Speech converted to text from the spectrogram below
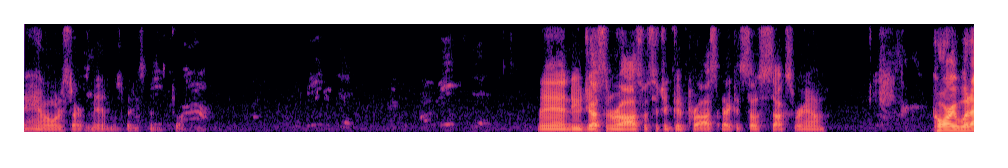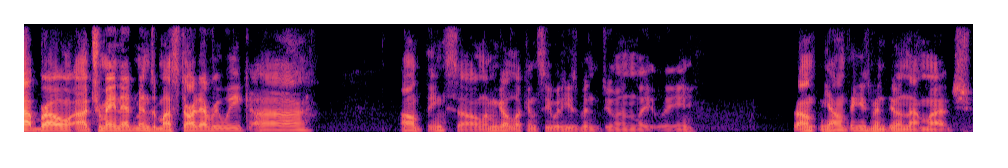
Damn, I want to start Mims, but he's been fucking. Man, dude, Justin Ross was such a good prospect. It so sucks for him. Corey, what up, bro? Uh, Tremaine Edmunds a must start every week. Uh, I don't think so. Let me go look and see what he's been doing lately. I don't, yeah, I don't think he's been doing that much.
